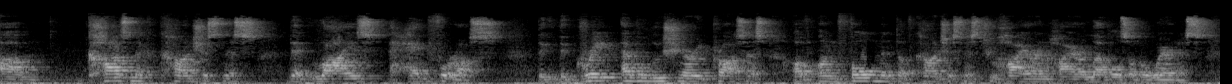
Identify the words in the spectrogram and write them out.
um, cosmic consciousness that lies ahead for us, the, the great evolutionary process of unfoldment of consciousness to higher and higher levels of awareness.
